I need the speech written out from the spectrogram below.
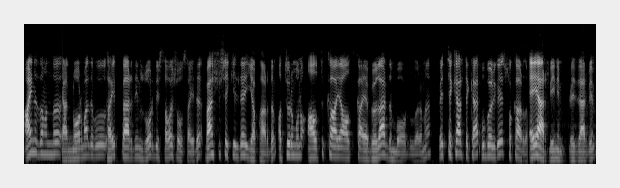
Aynı zamanda yani normalde bu kayıp verdiğim zor bir savaş olsaydı ben şu şekilde yapardım. Atıyorum bunu 6K'ya 6K'ya bölerdim bu ordularımı ve teker teker bu bölgeye sokardım. Eğer benim rezervim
